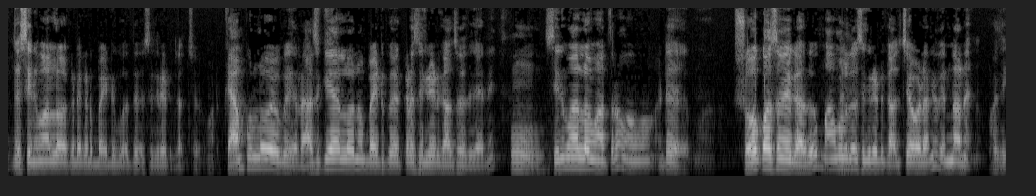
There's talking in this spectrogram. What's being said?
ఇంకా సినిమాల్లో అక్కడెక్కడ బయటకు పోతే సిగరెట్ కాల్చేవాడు అనమాట క్యాంపుల్లో రాజకీయాల్లోనూ బయటకు ఎక్కడ సిగరెట్ కాల్చలేదు కానీ. సినిమాల్లో మాత్రం అంటే షో కోసమే కాదు మామూలుగా సిగరెట్ కాల్చేవాడని విన్నా నేను. అది.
